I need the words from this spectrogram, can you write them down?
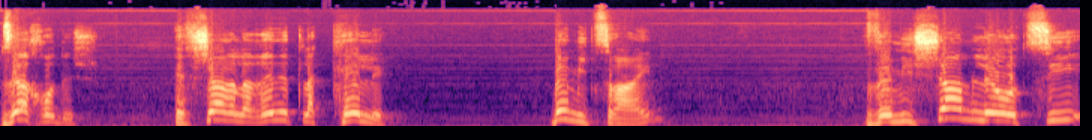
זה החודש. אפשר לרדת לכלא במצרים, ומשם להוציא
